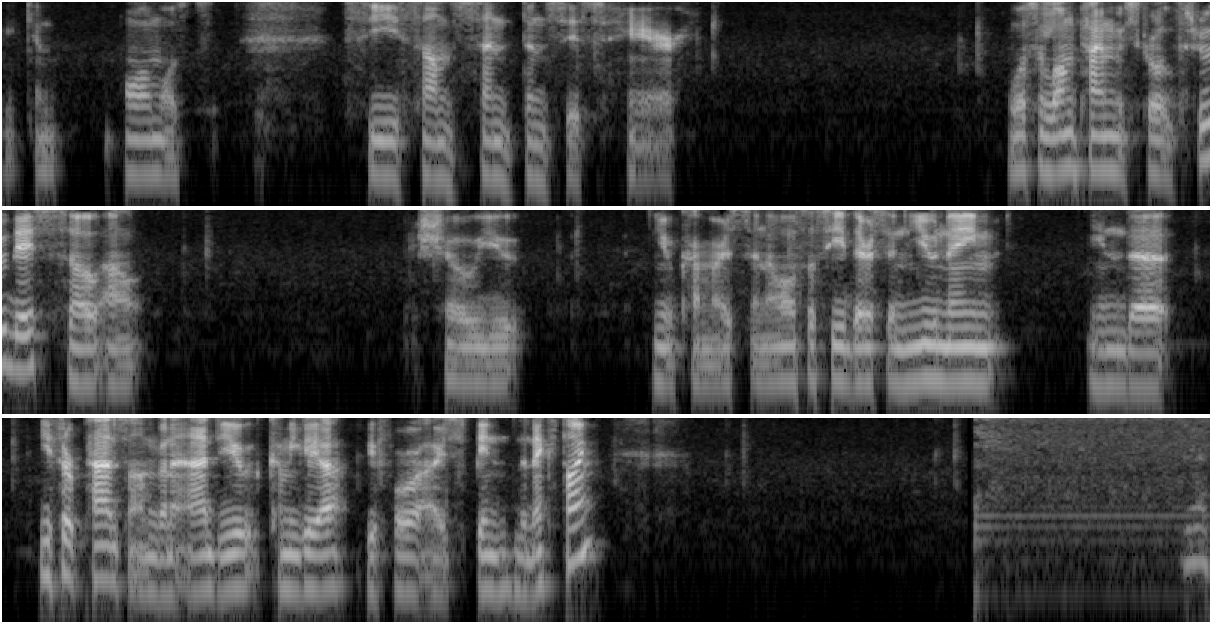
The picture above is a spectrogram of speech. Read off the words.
we can almost see some sentences here. It was a long time we scrolled through this, so I'll show you newcomers. And I also see there's a new name in the Etherpad, so I'm going to add you, Camelia, before I spin the next time. Yes,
